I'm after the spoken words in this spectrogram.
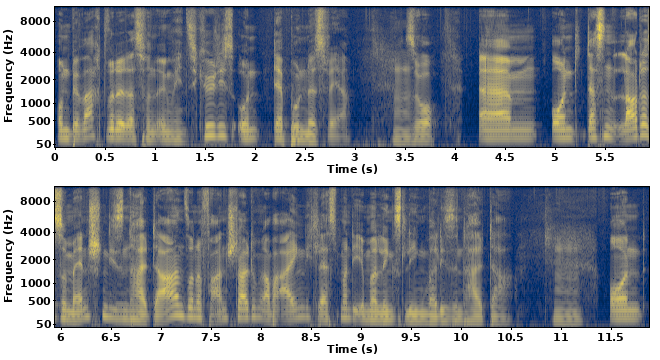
und bewacht wurde das von irgendwelchen Securities und der Bundeswehr. hm. So. Ähm, und das sind lauter so Menschen, die sind halt da in so einer Veranstaltung, aber eigentlich lässt man die immer links liegen, weil die sind halt da. Hm. Und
